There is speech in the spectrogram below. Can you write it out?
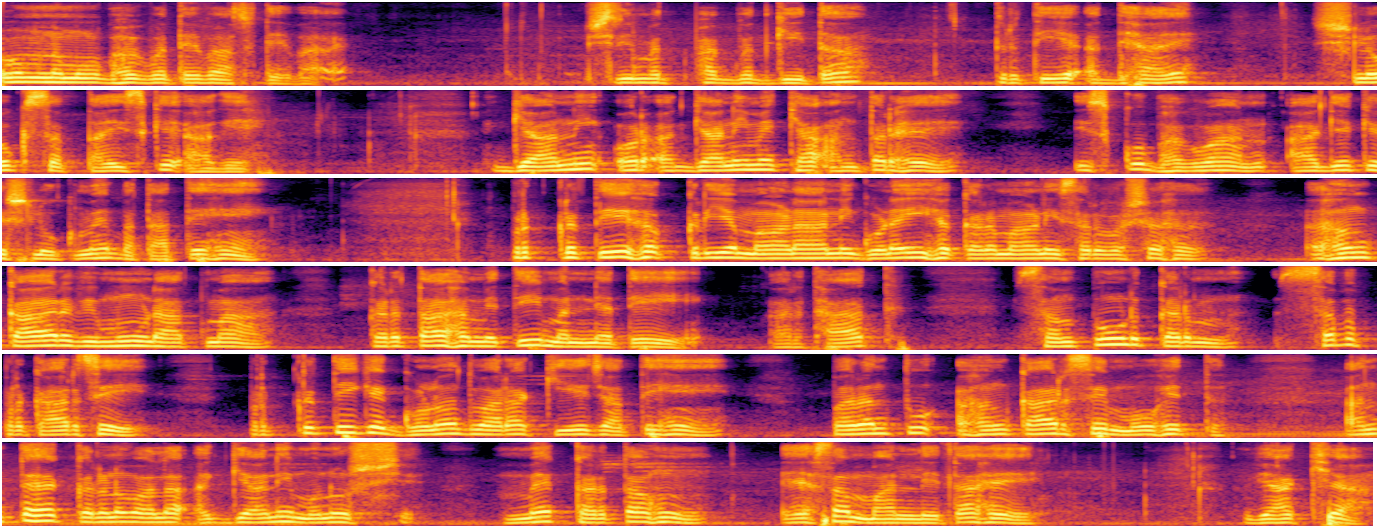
ओम नमो भगवते वासुदेवाय। श्रीमद् भगवद गीता, तृतीय अध्याय, श्लोक 27 के आगे। ज्ञानी और अज्ञानी में क्या अंतर है, इसको भगवान आगे के श्लोक में बताते हैं। प्रकृते क्रियमाणानि गुण कर्माणि सर्वशः, अहंकार विमूढ़ात्मा कर्ताहमिति मन्यते। अर्थात, संपूर्ण कर्म सब प्रकार से प्रकृति के गुणों द्वारा किए जाते हैं, परंतु अहंकार से मोहित, अंतकरण वाला अज्ञानी मनुष्य मैं करता हूँ, ऐसा मान लेता है। व्याख्या,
